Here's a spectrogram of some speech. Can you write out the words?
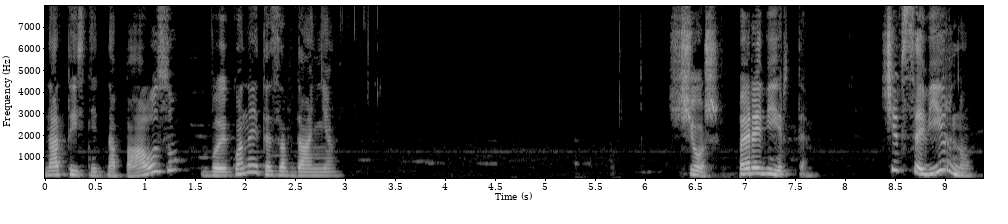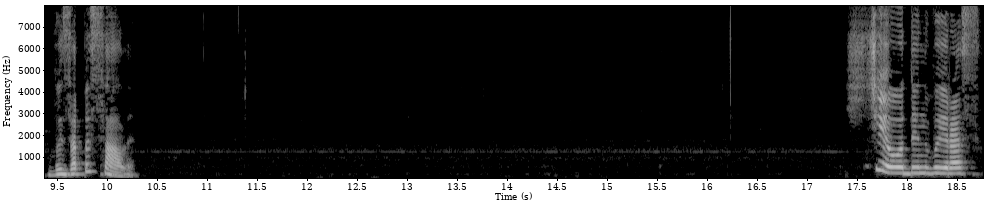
Натисніть на паузу, виконайте завдання. Що ж, перевірте, чи все вірно ви записали. Ще один вираз.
